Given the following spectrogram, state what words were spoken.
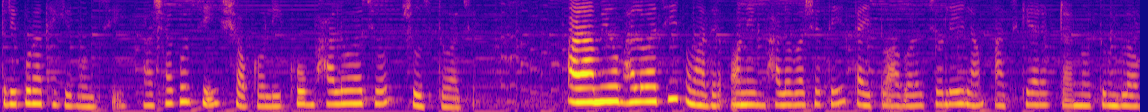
ত্রিপুরা থেকে বলছি। আশা করছি সকলেই খুব ভালো আছো, সুস্থ আছো। আর আমিও ভালো আছি, তোমাদের অনেক ভালোবাসাতে। তাই তো আবারও চলে এলাম আজকে আর একটা নতুন ব্লগ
